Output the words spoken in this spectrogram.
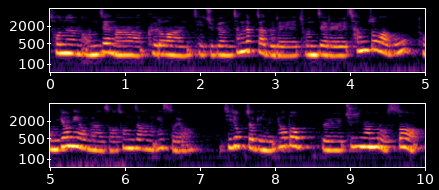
저는 언제나 그러한 제 주변 창작자들의 존재를 참조하고 동경해오면서 성장했어요. 지속적인 협업을 추진함으로써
